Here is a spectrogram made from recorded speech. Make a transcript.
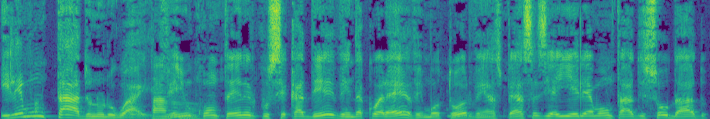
Ele é montado no Uruguai. Montado vem no... um container com CKD, vem da Coreia, vem motor, vem as peças, e aí ele é montado e soldado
